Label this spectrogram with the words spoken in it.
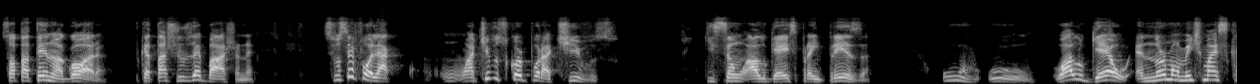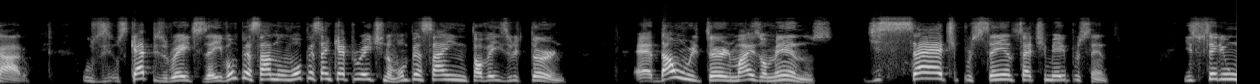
Só tá tendo agora? porque a taxa de juros é baixa, né? Se você for olhar ativos corporativos, que são aluguéis para empresa, o, o, o, aluguel é normalmente mais caro. Os, os caps rates aí, vamos pensar, não vamos pensar em cap rate, não, vamos pensar em talvez return. É, dá um return mais ou menos de 7%, 7,5%. Isso seria um,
